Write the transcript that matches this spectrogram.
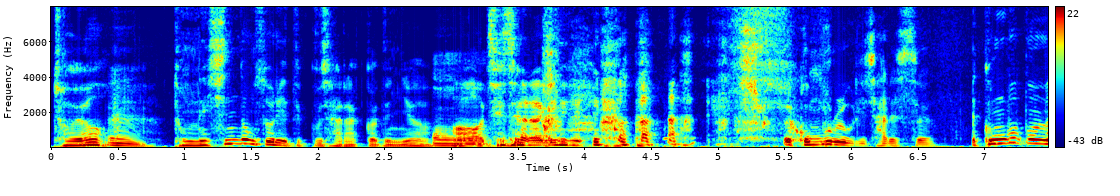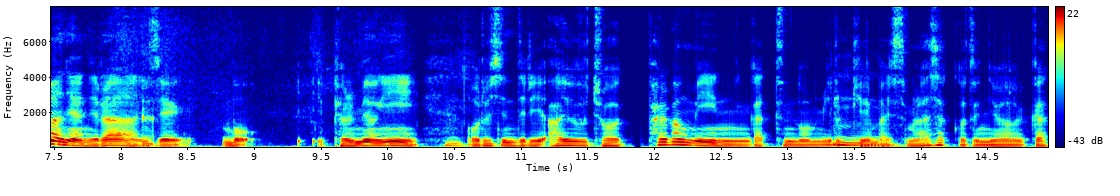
저요. 예. 동네 신동 소리 듣고 자랐거든요. 어. 어, 제 자랑이 왜 공부를 그렇게 잘했어요? 공부뿐만이 아니라 이제 뭐이 별명이 음. 어르신들이 아유 저 팔방민 같은 놈 이렇게 음. 말씀을 하셨거든요. 그러니까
